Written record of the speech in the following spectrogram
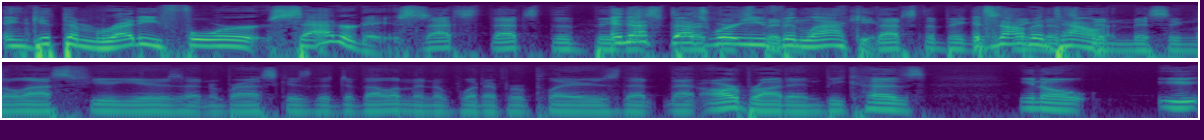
and get them ready for Saturdays. That's that's the biggest and that's- that's where that's you've been lacking. That's the biggest. It's not been talent. been missing the last few years at Nebraska is the development of whatever players that that are brought in because you know. You,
